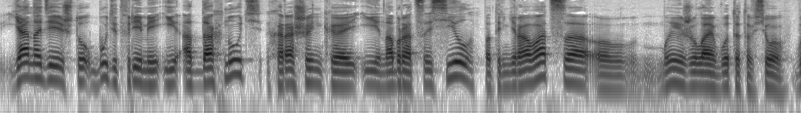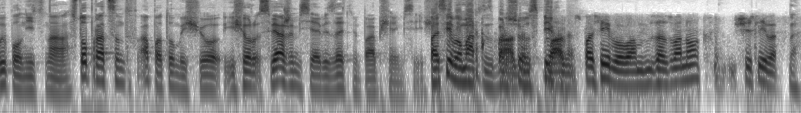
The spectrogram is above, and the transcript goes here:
я надеюсь, что будет время и отдохнуть хорошенько, и набраться сил, потренироваться. Э, мы желаем вот это все выполнить на 100%, а потом еще, еще свяжемся и обязательно пообщаемся. Еще. Спасибо, Мартинс, большое успехов. Ладно, спасибо вам за звонок. Счастливо. Да.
